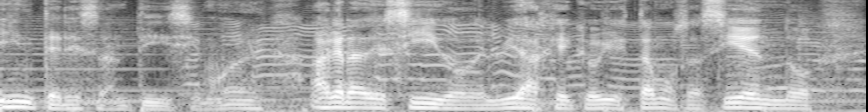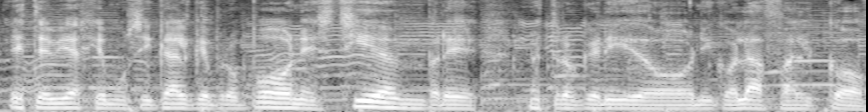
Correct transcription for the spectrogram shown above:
Interesantísimo, eh. agradecido del viaje que hoy estamos haciendo, este viaje musical que propone siempre nuestro querido Nicolás Falkov.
